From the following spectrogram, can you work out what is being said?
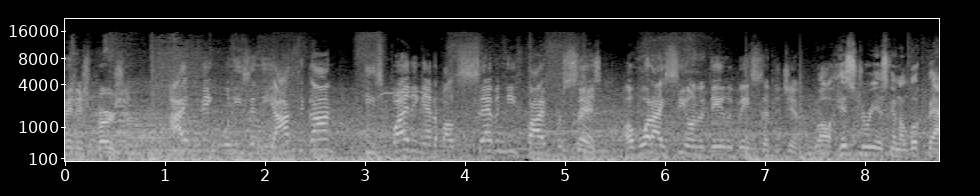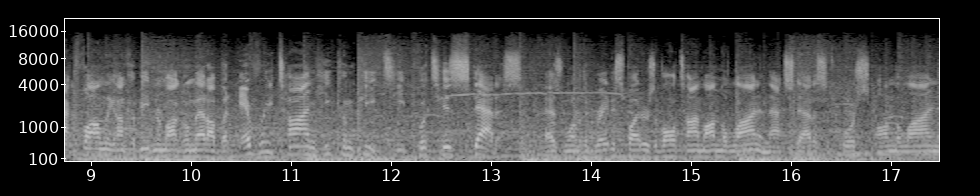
finished version. I think when he's in the octagon, he's fighting at about 75% of what I see on a daily basis at the gym. Well, history is going to look back fondly on Khabib Nurmagomedov, but every time he competes, he puts his status as one of the greatest fighters of all time on the line, and that status, of course, on the line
